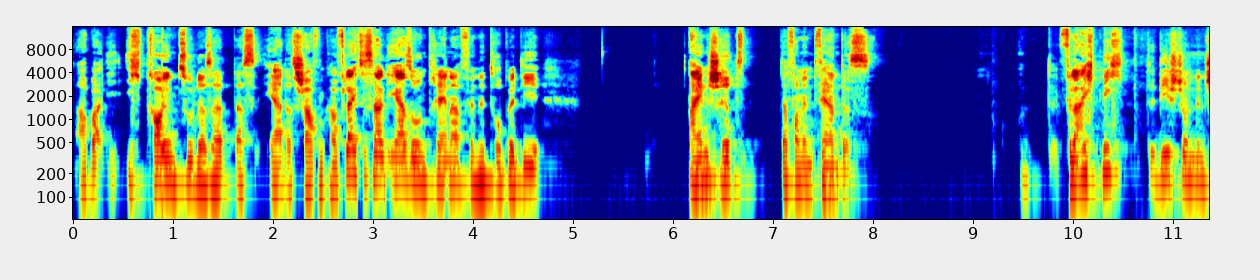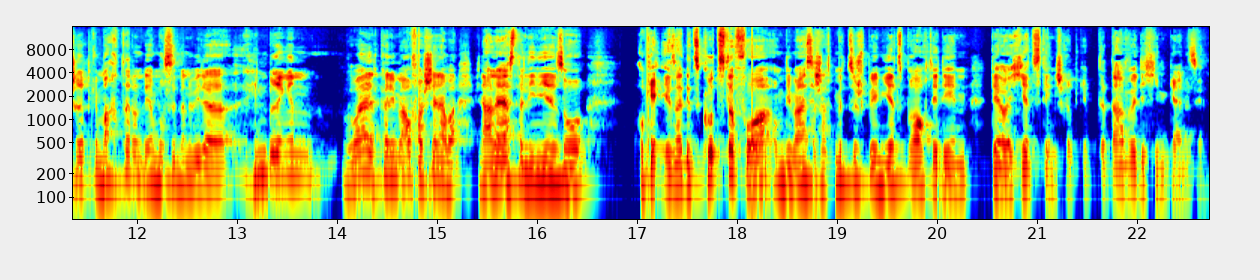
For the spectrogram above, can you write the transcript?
Aber ich, ich traue ihm zu, dass er, dass er das schaffen kann. Vielleicht ist er halt eher so ein Trainer für eine Truppe, die einen Schritt davon entfernt ist. Und vielleicht nicht die schon den Schritt gemacht hat und er muss sie dann wieder hinbringen. Wobei, das kann ich mir auch vorstellen, aber in allererster Linie so, okay, ihr seid jetzt kurz davor, um die Meisterschaft mitzuspielen, jetzt braucht ihr den, der euch jetzt den Schritt gibt. Da würde ich ihn gerne sehen.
